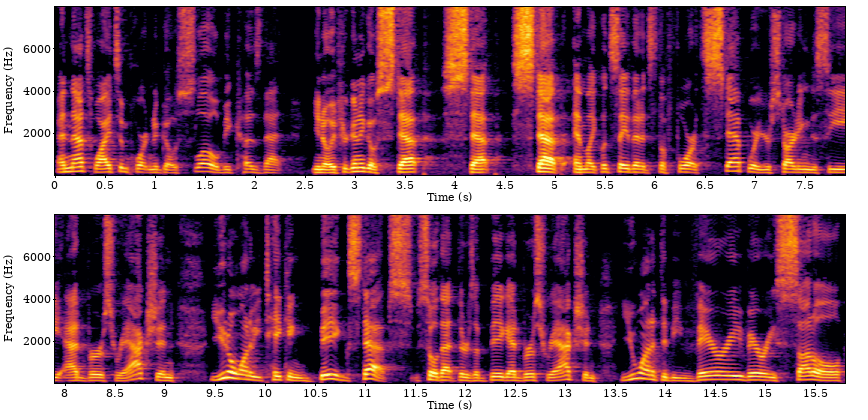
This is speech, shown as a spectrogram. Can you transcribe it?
And that's why it's important to go slow because that you know, if you're going to go step, step, step, and like let's say that it's the fourth step where you're starting to see adverse reaction, you don't want to be taking big steps so that there's a big adverse reaction. You want it to be very, very subtle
